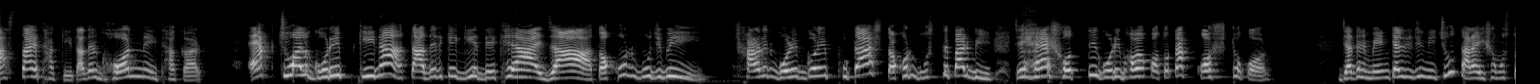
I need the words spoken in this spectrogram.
রাস্তায় থাকে, তাদের ঘর নেই থাকার। অ্যাকচুয়াল গরিব কি না, তাদেরকে গিয়ে দেখে আয়, যা, তখন বুঝবি। সারাদিন গরিব গরিব ফুটাস, তখন বুঝতে পারবি যে হ্যাঁ সত্যি গরিব হওয়া কতটা কষ্টকর। যাদের মেন্টালিটি নিচু, তারা এই সমস্ত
